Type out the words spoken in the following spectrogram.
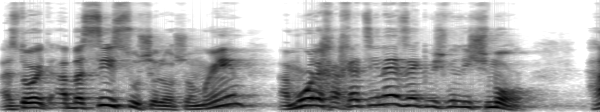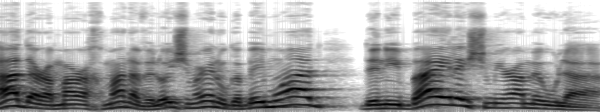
אז זאת אומרת, הבסיס הוא שלא שומרים, אמרו לך חצי נזק בשביל לשמור. הדר אמר רחמנה ולא ישמרנו גבי מועד, דניבא אלי שמירה מעולה.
